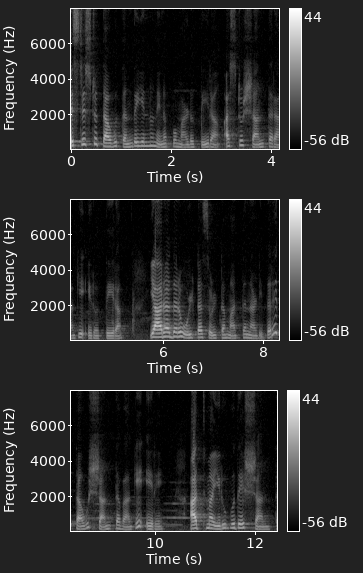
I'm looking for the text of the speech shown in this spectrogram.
ಎಷ್ಟೆಷ್ಟು ತಾವು ತಂದೆಯನ್ನು ನೆನಪು ಮಾಡುತ್ತೀರಾ, ಅಷ್ಟು ಶಾಂತರಾಗಿ ಇರುತ್ತೀರಾ. ಯಾರಾದರೂ ಉಲ್ಟ ಸುಲ್ಟ ಮಾತನಾಡಿದರೆ ತಾವು ಶಾಂತವಾಗಿ ಇರಿ. ಆತ್ಮ ಇರುವುದೇ ಶಾಂತ,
